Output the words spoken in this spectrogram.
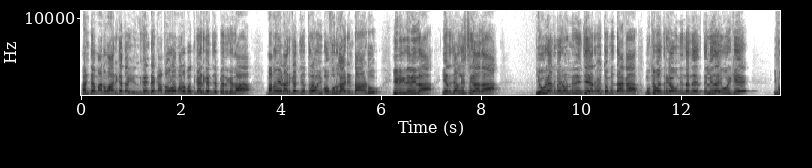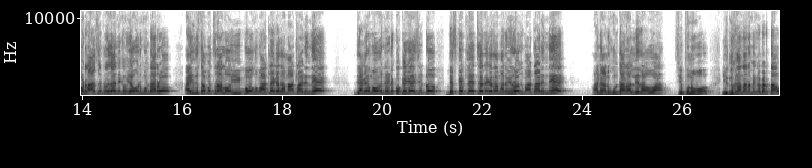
అంటే మనం అరికత ఎందుకంటే గతంలో మన బతుకు అరికత చెప్పేది కదా. మనం ఈయన అరికత చెప్తున్నాం ఈ బఫున్ కాడు వింటాడు. వీడికి తెలీదా? ఈయన జర్నలిస్ట్ కాదా? ఎవరు ఎనభై రెండు నుంచి ఎనభై తొమ్మిది దాకా ముఖ్యమంత్రిగా ఉన్నింది అనేది తెలీదా ఎవరికి? ఇప్పుడు రాష్ట్ర ప్రజానికం ఏమనుకుంటారు? ఐదు సంవత్సరాలు ఈ బోగు మాటలే కదా మాట్లాడింది. జగన్మోహన్ రెడ్డి కుక్కగేసిట్టు బిస్కెట్లు వేస్తేనే కదా మనం ఈరోజు మాట్లాడింది అని అనుకుంటారా లేదా అవ్వా? చెప్పు నువ్వు. ఎందుకు అన్నాను మింగబెడతావు?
